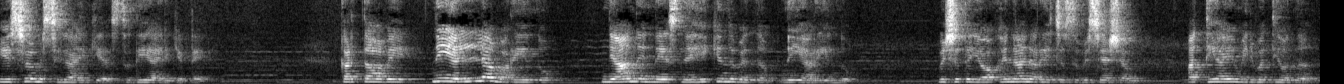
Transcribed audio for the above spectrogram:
ഈശോ മിശിഹായിക്ക് സ്തുതിയായിരിക്കട്ടെ. കർത്താവെ നീ എല്ലാം അറിയുന്നു. ഞാൻ നിന്നെ സ്നേഹിക്കുന്നുവെന്നും നീ അറിയുന്നു. വിശുദ്ധ യോഹന്നാൻ അറിയിച്ച സുവിശേഷം അധ്യായം ഇരുപത്തിയൊന്ന്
